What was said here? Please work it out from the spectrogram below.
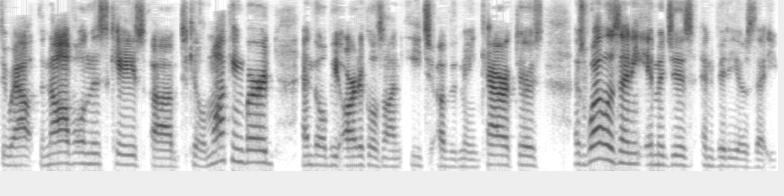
throughout the novel, in this case, uh, To Kill a Mockingbird, and there'll be articles on each of the main characters, as well as any images and videos that you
